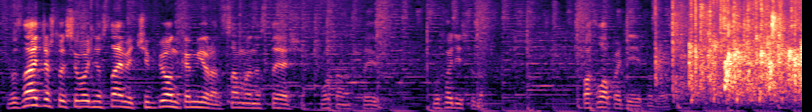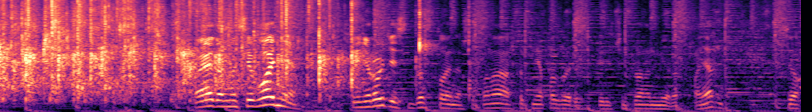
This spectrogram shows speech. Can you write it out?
Вы знаете, что сегодня с нами чемпионка мира, самая настоящая. Вот она стоит. Выходи сюда. Похлопайте ей, пожалуйста. Поэтому сегодня тренируйтесь достойно, чтобы она, чтобы не опозориться перед чемпионом мира. Понятно? Все.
